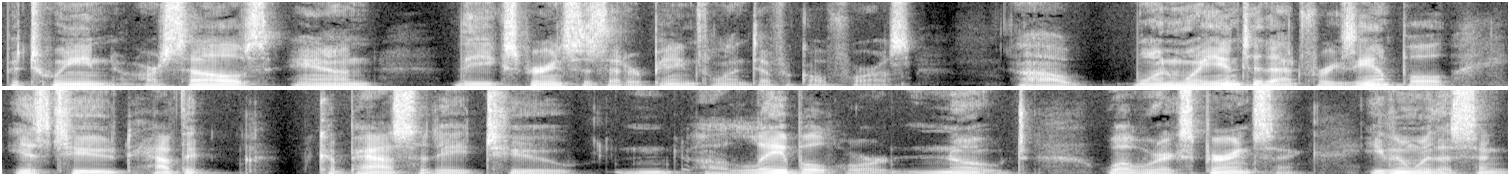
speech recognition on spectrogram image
between ourselves and the experiences that are painful and difficult for us. Uh, one way into that, for example, is to have the capacity to uh, label or note what we're experiencing, even with a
